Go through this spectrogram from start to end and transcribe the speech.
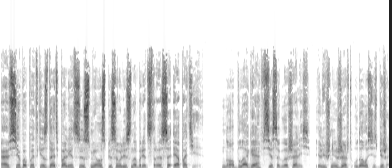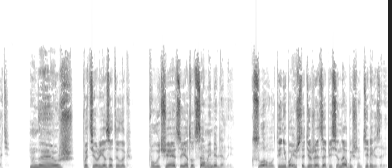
А все попытки сдать полицию смело списывались на бред стресса и апатии. Но, благо, все соглашались, и лишних жертв удалось избежать. «Да уж», — потер я затылок, — «получается, я тут самый медленный. К слову, ты не боишься держать записи на обычном телевизоре?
